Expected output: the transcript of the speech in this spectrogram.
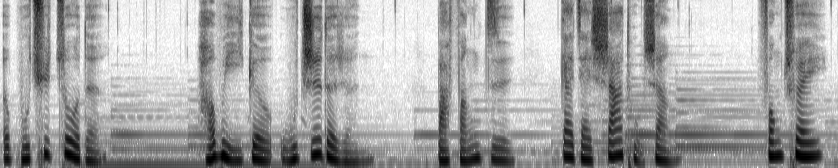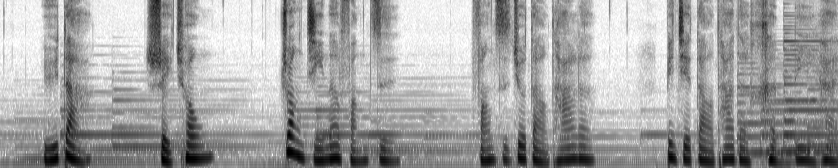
而不去做的，好比一个无知的人把房子。盖在沙土上，风吹雨打，水冲，撞击那房子，房子就倒塌了，并且倒塌的很厉害。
